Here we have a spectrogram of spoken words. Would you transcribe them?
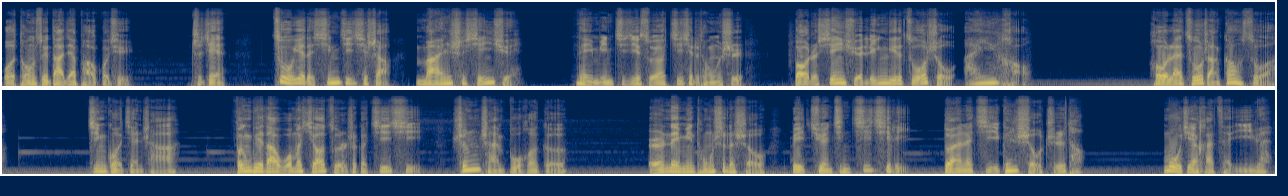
我同随大家跑过去。只见作业的新机器上满是鲜血，那名积极索要机器的同事抱着鲜血淋漓的左手哀嚎。后来组长告诉我，经过检查，分配到我们小组的这个机器生产不合格，而那名同事的手被卷进机器里，断了几根手指头，目前还在医院。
